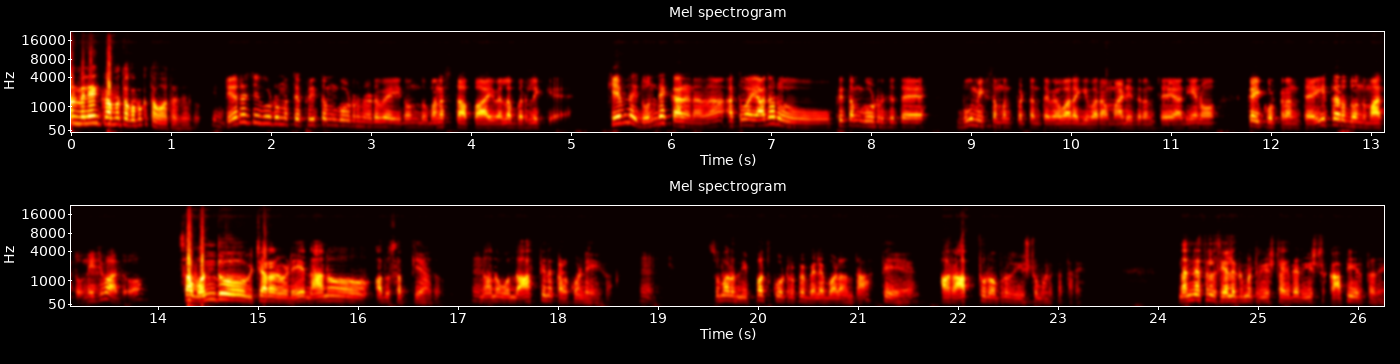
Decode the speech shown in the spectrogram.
ನನ್ನ ಮೇಲೆ ಏನ್ ಕ್ರಮ ತಗೋಬೇಕು ತಗೋತದೆ ಅದು ಈ ಗೌಡರು ಮತ್ತೆ ಪ್ರೀತಮ್ ಗೌಡ್ರ ನಡುವೆ ಇದೊಂದು ಮನಸ್ತಾಪ ಇವೆಲ್ಲ ಬರ್ಲಿಕ್ಕೆ ಕೇವಲ ಇದೊಂದೇ ಕಾರಣನ? ಅಥವಾ ಯಾವ್ದಾದ್ರು ಪ್ರೀತಮ್ ಗೌಡ್ರ ಜೊತೆ ಭೂಮಿಗೆ ಸಂಬಂಧಪಟ್ಟಂತೆ ವ್ಯವಹಾರ ಗಿವಹಾರ ಮಾಡಿದ್ರಂತೆ ಅದೇನೋ ಕೈ ಕೊಟ್ರಂತೆ ಈ ತರದೊಂದು ಮಾತು ನಿಜವಾದು ಸ ಒಂದು ವಿಚಾರ ನೋಡಿ ನಾನು ಅದು ಸತ್ಯ ಅದು. ಹ್ಮ್. ನಾನು ಒಂದು ಆಸ್ತಿನ ಕಳ್ಕೊಂಡೆ ಈಗ. ಹ್ಮ್. ಸುಮಾರು ಒಂದು ಇಪ್ಪತ್ತು ಕೋಟಿ ರೂಪಾಯಿ ಬೆಲೆ ಬಾಳುವಂತ ಆಸ್ತಿ ಅವ್ರ ಆಪ್ತರೊಬ್ರು ರಿಜಿಸ್ಟರ್ ಮಾಡ್ಕೋತಾರೆ. ನನ್ನ ಹೆಸರಲ್ಲಿ ಸೇಲ್ ಅಗ್ರಿಮೆಂಟ್ ರಿಜಿಸ್ಟರ್ ಆಗಿದೆ ರಿಜಿಸ್ಟರ್ ಕಾಪಿ ಇರ್ತದೆ.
